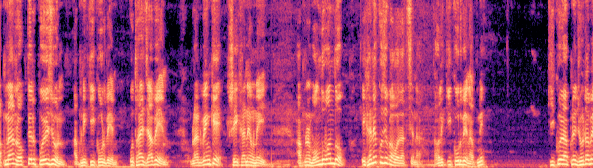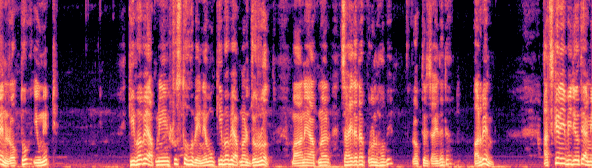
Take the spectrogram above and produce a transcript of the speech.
আপনার রক্তের প্রয়োজন, আপনি কি করবেন, কোথায় যাবেন ব্লাড ব্যাংকে সেইখানেও নেই। আপনার বন্ধু বান্ধব এখানে খুঁজে পাওয়া যাচ্ছে না, তাহলে কি করবেন আপনি? কি করে আপনি জোটাবেন রক্ত ইউনিট কীভাবে আপনি সুস্থ হবেন এবং কীভাবে আপনার জরুরত মানে আপনার চাহিদাটা পূরণ হবে? রক্তের চাহিদাটা পারবেন? আজকের এই ভিডিওতে আমি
